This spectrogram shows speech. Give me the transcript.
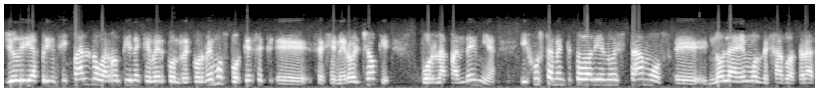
Yo diría principal nubarrón tiene que ver con recordemos por qué se, eh, se generó el choque por la pandemia y justamente todavía no estamos, eh, no la hemos dejado atrás.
